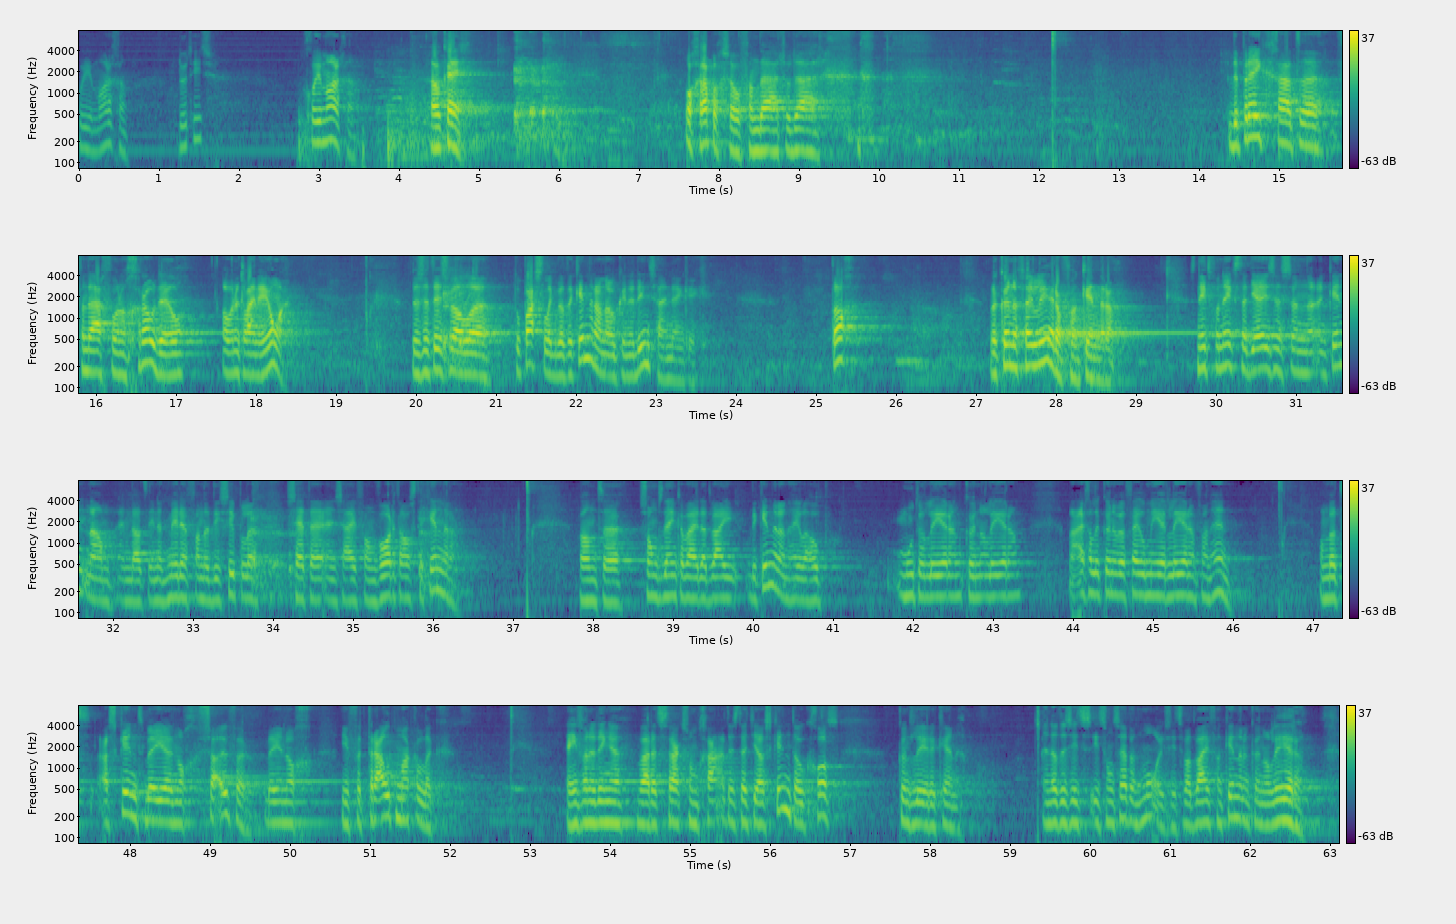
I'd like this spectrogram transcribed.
Goedemorgen. Doet iets? Goedemorgen. Oké. Oh, grappig zo, van daar tot daar. De preek gaat uh, vandaag voor een groot deel over een kleine jongen. Dus het is wel uh, toepasselijk dat de kinderen ook in de dienst zijn, denk ik. Toch? We kunnen veel leren van kinderen. Het is niet voor niks dat Jezus een, een kind nam en dat in het midden van de discipelen zette en zei van word als de kinderen. Want uh, soms denken wij dat wij de kinderen een hele hoop moeten leren, kunnen leren. Maar eigenlijk kunnen we veel meer leren van hen. Omdat als kind ben je nog zuiver, ben je nog, je vertrouwt makkelijk. Een van de dingen waar het straks om gaat is dat je als kind ook God kunt leren kennen. En dat is iets, iets ontzettend moois, iets wat wij van kinderen kunnen leren.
